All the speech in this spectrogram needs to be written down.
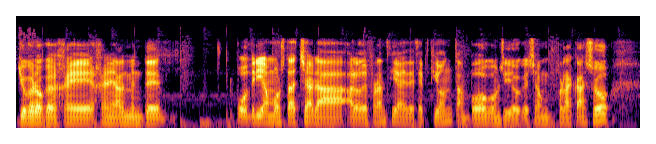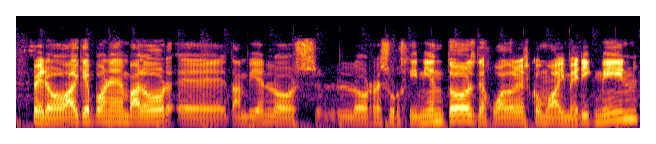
Yo creo que generalmente podríamos tachar a, lo de Francia de decepción, tampoco considero que sea un fracaso, pero hay que poner en valor eh, también los, los, resurgimientos de jugadores como Aymeric Min,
